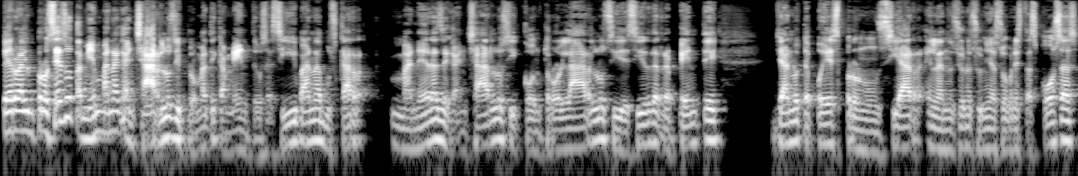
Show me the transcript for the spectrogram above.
pero al proceso también van a gancharlos diplomáticamente, o sea, sí van a buscar maneras de gancharlos y controlarlos y decir de repente ya no te puedes pronunciar en las Naciones Unidas sobre estas cosas,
